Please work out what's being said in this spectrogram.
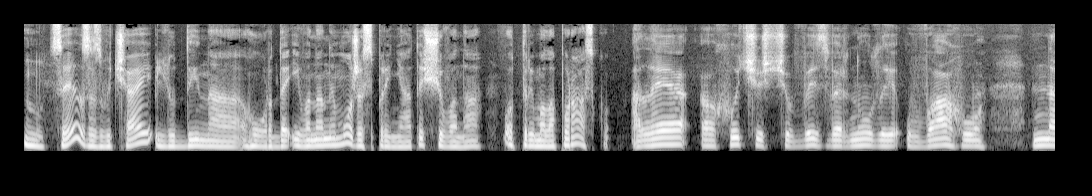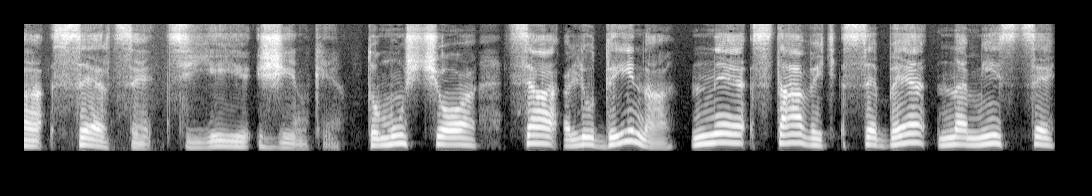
Ну, це зазвичай людина горда, і вона не може сприйняти, що вона отримала поразку. Але е, хочу, щоб ви звернули увагу на серце цієї жінки, тому що ця людина не ставить себе на місце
